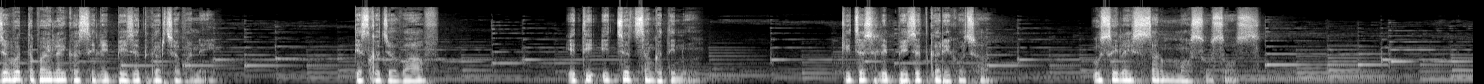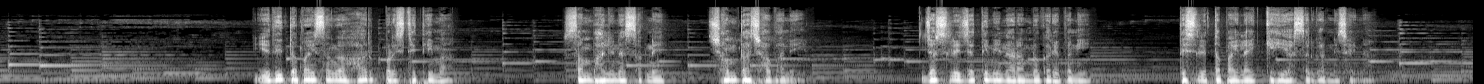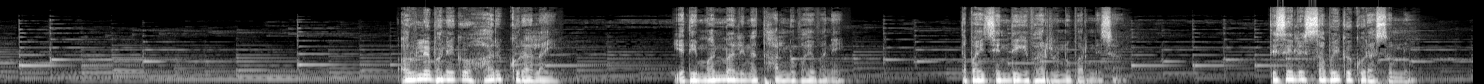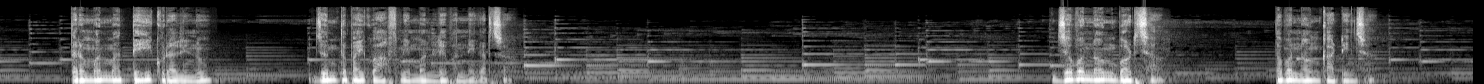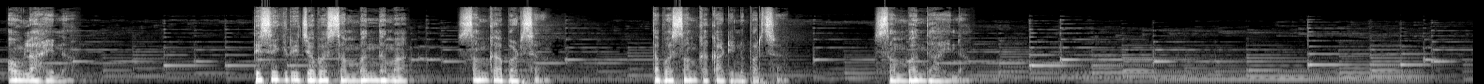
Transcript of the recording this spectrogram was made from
जब तपाईँलाई कसैले बेजत गर्छ भने त्यसको जवाफ यति इज्जतसँग दिनु कि जसले बेजत गरेको छ उसैलाई शर्म महसुस होस्। यदि तपाईँसँग हर परिस्थितिमा सम्हालिन सक्ने क्षमता छ भने जसले जति नै नराम्रो गरे पनि त्यसले तपाईँलाई केही असर गर्ने छैन। अरूले भनेको हर कुरालाई यदि मनमा लिन थाल्नुभयो भने तपाईँ जिन्दगीभर रुनुपर्नेछ। त्यसैले सबैको कुरा सुन्नु तर मनमा त्यही कुरा लिनु जुन तपाईँको आफ्नै मनले भन्ने गर्छ। जब नङ बढ्छ तब नङ काटिन्छ औँला होइन। त्यसै गरी जब सम्बन्धमा शङ्का बढ्छ तब शङ्का काटिनुपर्छ सम्बन्ध होइन।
